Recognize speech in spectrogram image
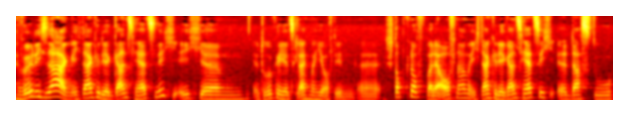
würde ich sagen, ich danke dir ganz herzlich. Ich ähm, drücke jetzt gleich mal hier auf den äh, Stoppknopf bei der Aufnahme. Ich danke dir ganz herzlich, äh, dass du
